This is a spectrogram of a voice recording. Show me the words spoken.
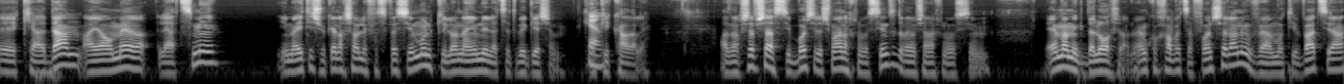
אה, כאדם היה אומר לעצמי, אם הייתי שוקל עכשיו לפספס אימון, כי לא נעים לי לצאת בגשם, כן. או כי קר לי. אז אני חושב שהסיבות שלשמה אנחנו עושים את הדברים שאנחנו עושים, הם המגדלור שלנו, הם כוכב הצפון שלנו, והמוטיבציה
